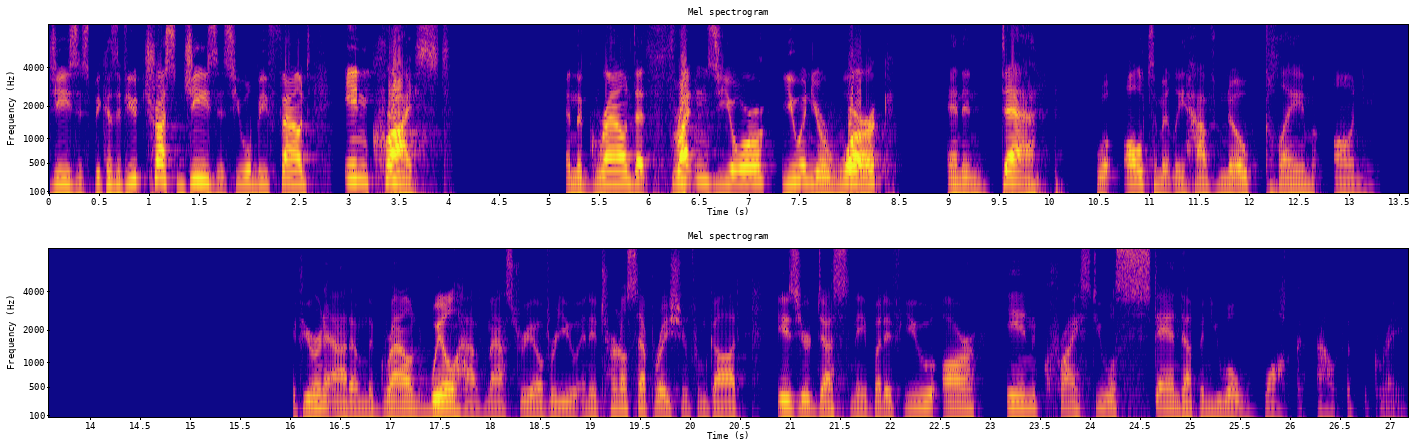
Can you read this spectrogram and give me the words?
Jesus. Because if you trust Jesus, you will be found in Christ. And the ground that threatens your, you and your work and in death will ultimately have no claim on you. If you're an Adam, the ground will have mastery over you, and eternal separation from God is your destiny. But if you are in Christ, you will stand up and you will walk out of the grave.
